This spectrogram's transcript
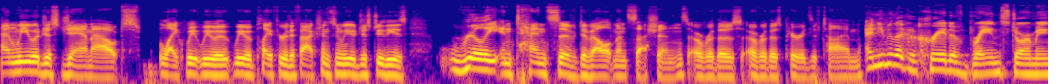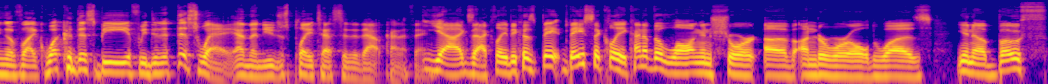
and we would just jam out like we, we would we would play through the factions and we would just do these really intensive development sessions over those over those periods of time And you mean like a creative brainstorming of like, what could this be if we did it this way? And then you just play tested it out kind of thing. Yeah, exactly. Because ba- basically, kind of the long and short of Underworld was, you know, both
